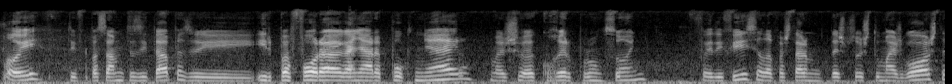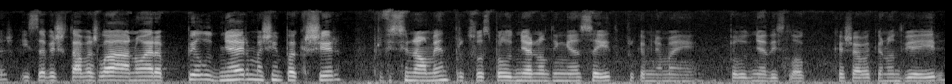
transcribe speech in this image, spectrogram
Foi, tive que passar muitas etapas e ir para fora a ganhar pouco dinheiro, mas a correr por um sonho foi difícil afastar-me das pessoas que tu mais gostas e saberes que estavas lá não era pelo dinheiro, mas sim para crescer profissionalmente, porque se fosse pelo dinheiro não tinha saído, porque a minha mãe, pelo dinheiro, disse logo que achava que eu não devia ir.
